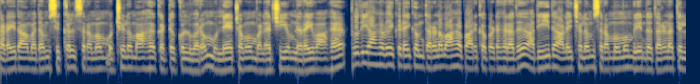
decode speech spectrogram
தடைதாமதம் சிக்கல் சிரமம் முற்றிலுமாக கட்டுக்குள் வரும். முன்னேற்றமும் வளர்ச்சியும் நிறைவாக உறுதியாகவே கிடைக்கும் தருணமாக பார்க்கப்படுகிறது. அதீத அலைச்சலும் சிரமமும் இந்த தருணத்தில்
